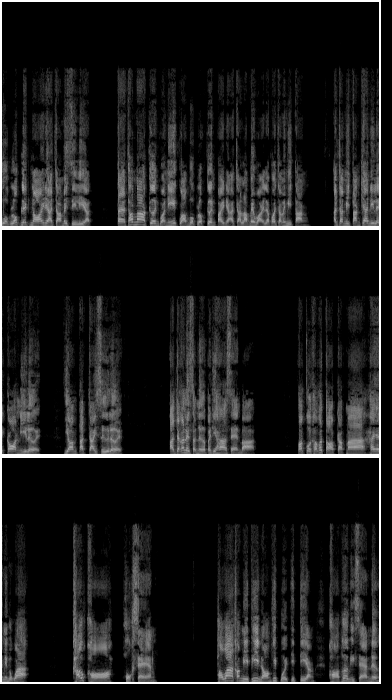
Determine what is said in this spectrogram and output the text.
บวกลบเล็กน้อยเนี่ยอาจารย์ไม่ซีเรียสแต่ถ้ามากเกินกว่านี้กว่าบวกลบเกินไปเนี่ยอาจารย์รับไม่ไหวแล้วเพราะจารย์ไม่มีตังค์ อาจารย์มีตังแค่นี้เลยก้อนนี้เลย ยอมตัดใจซื้อเลย อาจารย์ก็เลยเสนอไปที่ห้าแสนบาท ปรากฏเขาก็ตอบกลับมาให้แอดมินบอกว่าเขาขอหกแสนเพราะว่าเขามีพี่น้องที่ป่วยติดเตียง ขอเพิ่มอีกแสนหนึ่ง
